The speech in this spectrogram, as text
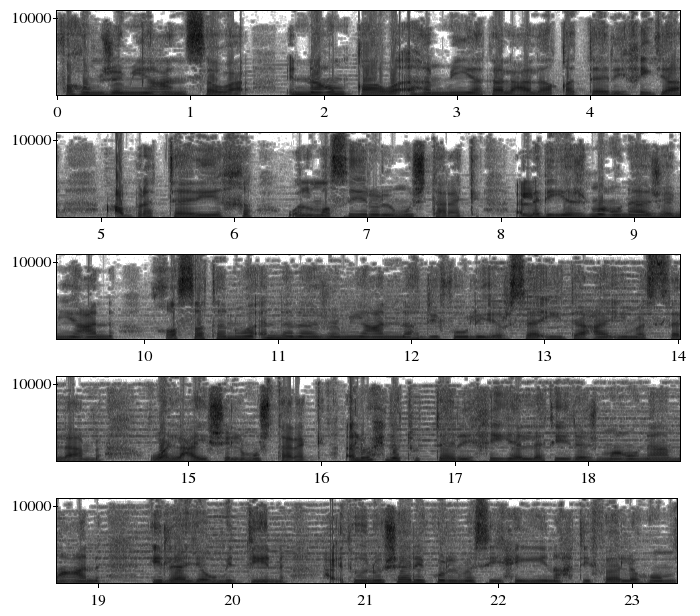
فهم جميعا سواء. إن عمق وأهمية العلاقة التاريخية عبر التاريخ والمصير المشترك الذي يجمعنا جميعا خاصة وأننا جميعا نهدف لإرساء دعائم السلام والعيش المشترك. الوحدة التاريخية التي تجمعنا معا إلى يوم الدين حيث نشارك المسيحيين احتفالهم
